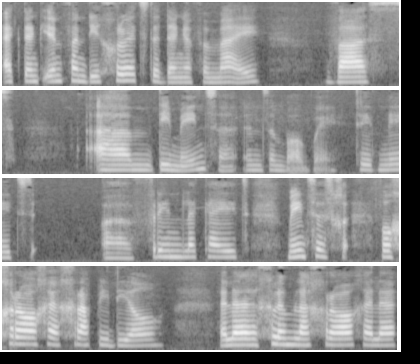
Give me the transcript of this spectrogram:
ek, dink een van die grootste dinge vir my was ehm um, die mense in Zimbabwe. Dit net uh vriendelikheid. Mense wil graag 'n grappie deel. Hulle glimlag graag, hulle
